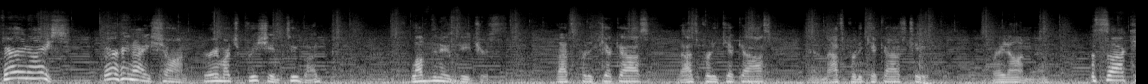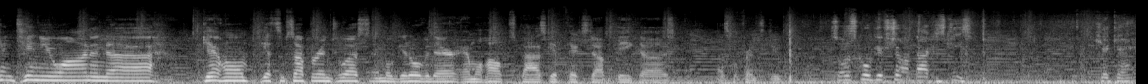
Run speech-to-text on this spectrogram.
Very nice. Very nice, Sean. Very much appreciated too, bud. Love the new features. That's pretty kick-ass. That's pretty kick-ass. And that's pretty kick-ass too. Right on, man. Let's uh, continue on and uh, get home, get some supper into us, and we'll get over there and we'll help Spaz get fixed up because that's what friends do. So let's go give Sean back his keys. Kick ass.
